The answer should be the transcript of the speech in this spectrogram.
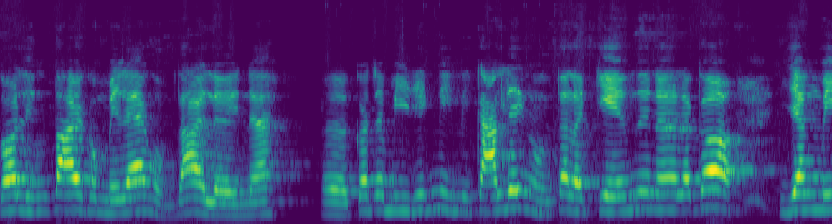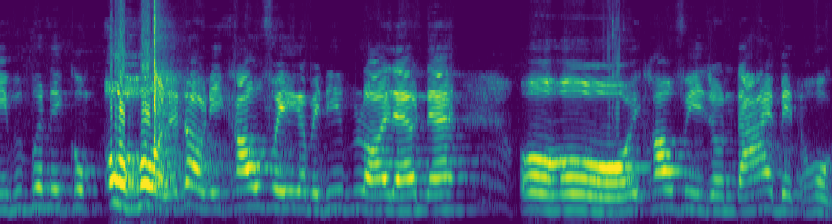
ก็ลิงก์ใต้คอมเมนต์แรกผมได้เลยนะเออ ก็จะมีเทคนิคในการเล่นของแต่ละเกมด้วยนะ แล้วก็ยังมีเพื่อนๆในกลุ่ม โอ้โห และดอกนี้เข้าฟรีกันไปที่เรียบร้อยแล้วนะ โอ้โห เข้าฟรีจนได้เบ็ดหก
